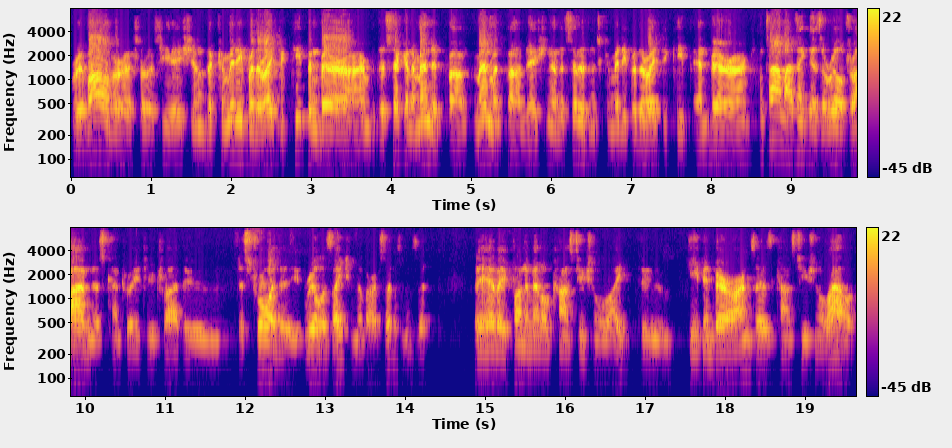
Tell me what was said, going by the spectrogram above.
Revolver Association, the Committee for the Right to Keep and Bear Arms, the Second Amendment, Amendment Foundation, and the Citizens Committee for the Right to Keep and Bear Arms. Well, Tom, I think there's a real drive in this country to try to destroy the realization of our citizens that they have a fundamental constitutional right to keep and bear arms as the Constitution allows.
